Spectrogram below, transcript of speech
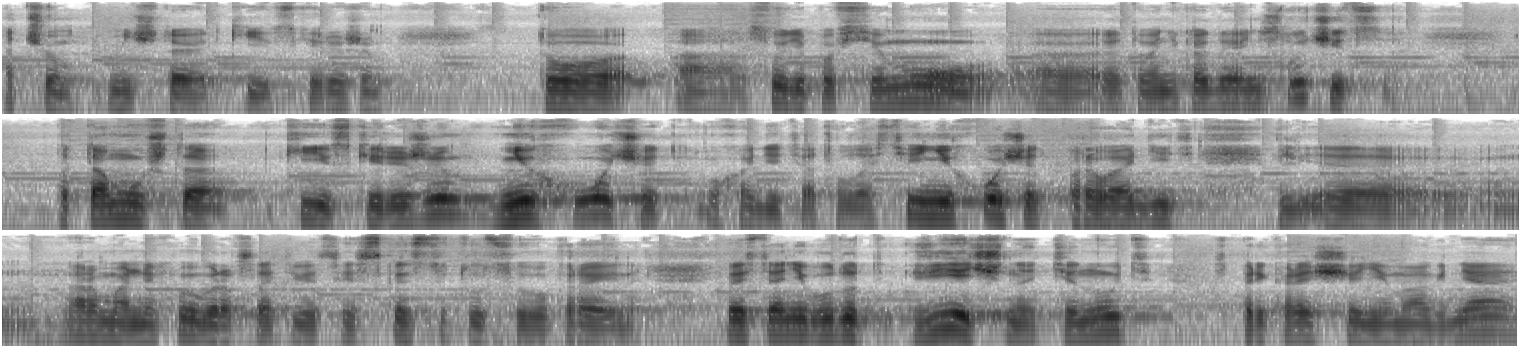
о чем мечтает киевский режим, то, а, судя по всему, э, этого никогда и не случится. Потому что киевский режим не хочет уходить от власти и не хочет проводить э, нормальных выборов в соответствии с Конституцией Украины. То есть они будут вечно тянуть с прекращением огня,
